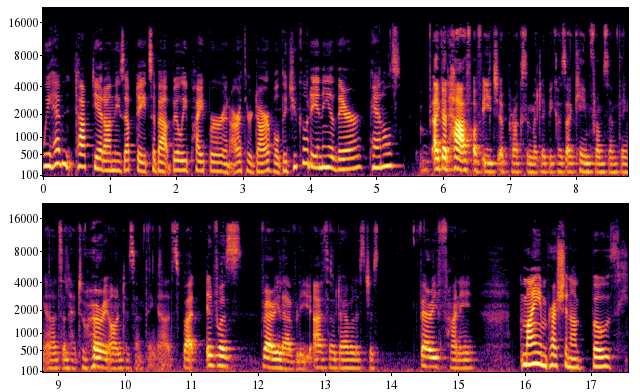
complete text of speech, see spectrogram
We haven't talked yet on these updates about Billie Piper and Arthur Darvill. Did you go to any of their panels? I got half of each approximately because I came from something else and had to hurry on to something else. But it was very lovely. Arthur Darvill is just very funny. My impression of both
